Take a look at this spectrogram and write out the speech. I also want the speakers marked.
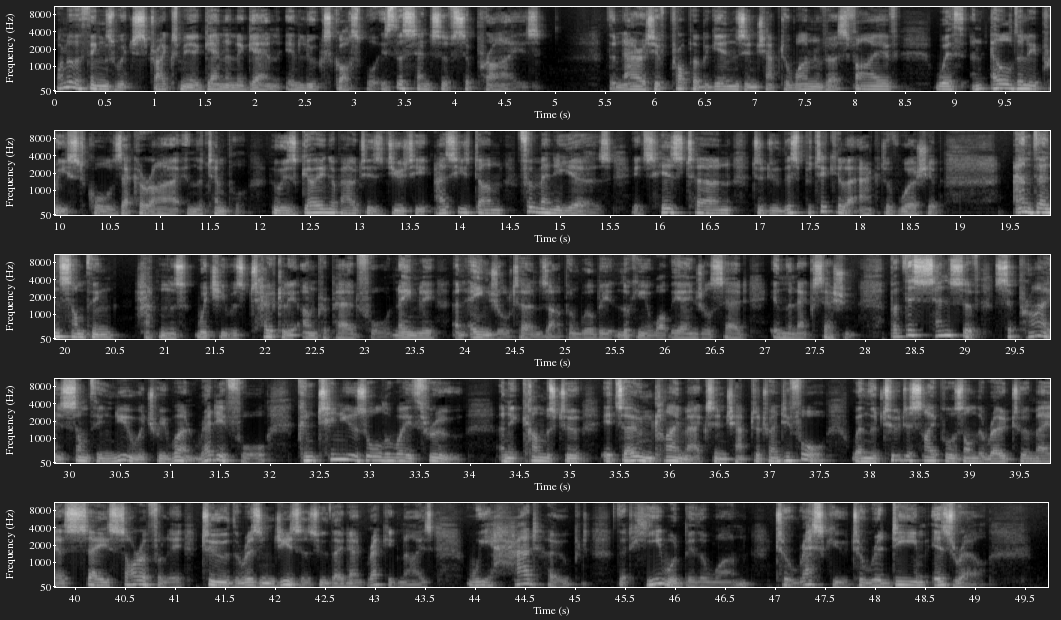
Speaker 1: One of the things which strikes me again and again in Luke's Gospel is the sense of surprise. The narrative proper begins in chapter 1, verse 5, with an elderly priest called Zechariah in the temple, who is going about his duty as he's done for many years. It's his turn to do this particular act of worship, and then something happens which he was totally unprepared for. Namely, an angel turns up, and we'll be looking at what the angel said in the next session. But this sense of surprise, something new which we weren't ready for, continues all the way through. And it comes to its own climax in chapter 24, when the two disciples on the road to Emmaus say sorrowfully to the risen Jesus, who they don't recognize, We had hoped that he would be the one to rescue, to redeem Israel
